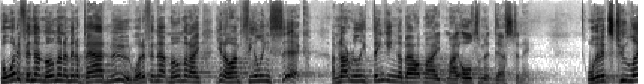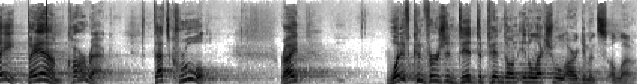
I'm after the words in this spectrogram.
But what if in that moment I'm in a bad mood? What if in that moment I, you know, I'm feeling sick? I'm not really thinking about my, my ultimate destiny. Well, then it's too late. Bam, car wreck. That's cruel, right? What if conversion did depend on intellectual arguments alone?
